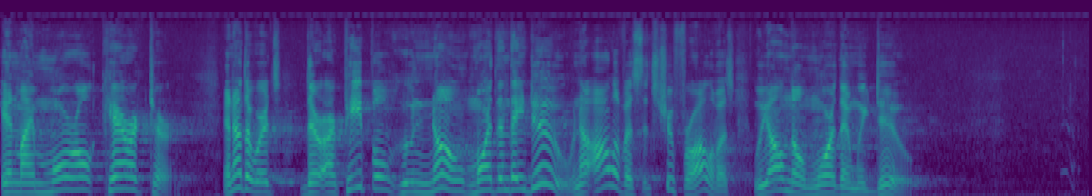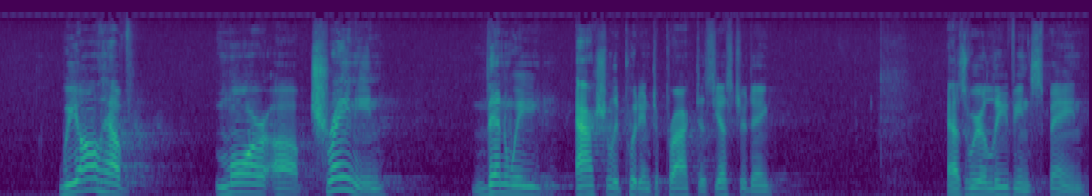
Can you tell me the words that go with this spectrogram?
in my moral character. In other words, there are people who know more than they do. Now, all of us, it's true for all of us, we all know more than we do. We all have more uh, training than we actually put into practice. Yesterday, as we were leaving Spain,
